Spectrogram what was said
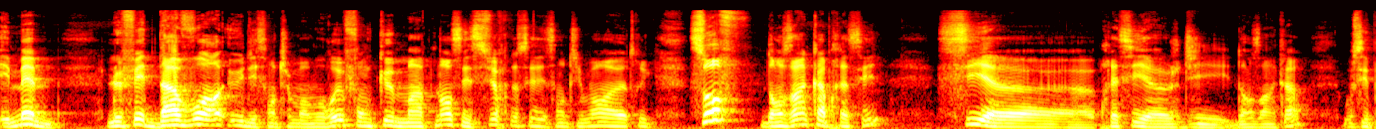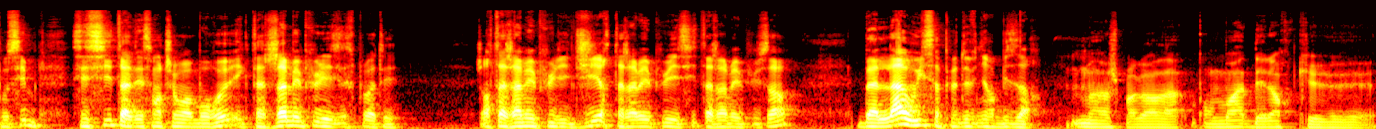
Et même le fait d'avoir eu des sentiments amoureux font que maintenant, c'est sûr que c'est des sentiments euh, trucs. Sauf dans un cas précis, si, euh, précis, euh, je dis dans un cas où c'est possible, c'est si tu as des sentiments amoureux et que tu jamais pu les exploiter. Genre, tu jamais pu les dire, tu jamais pu les ci, tu jamais pu ça. Ben là, oui, ça peut devenir bizarre. Non, je suis pas là. Pour moi, dès lors que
